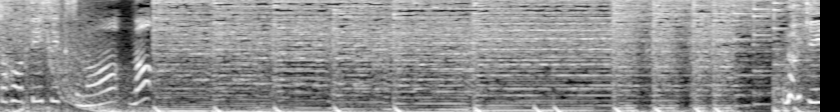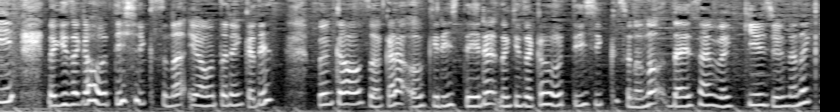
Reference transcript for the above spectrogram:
坂46のの。乃木乃木坂46の岩本蓮香です。文化放送からお送りしている乃木坂46のの第397回が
